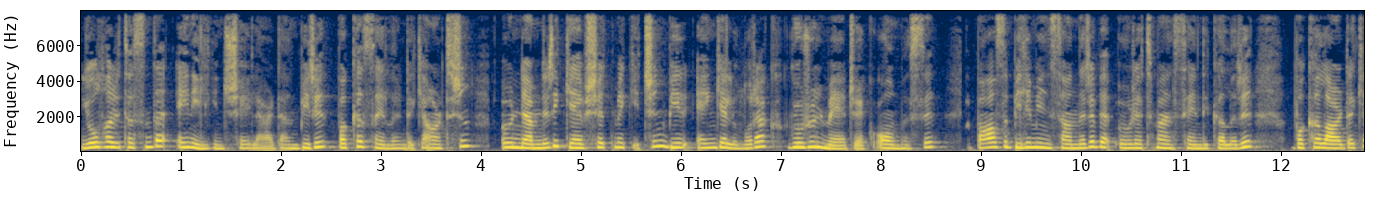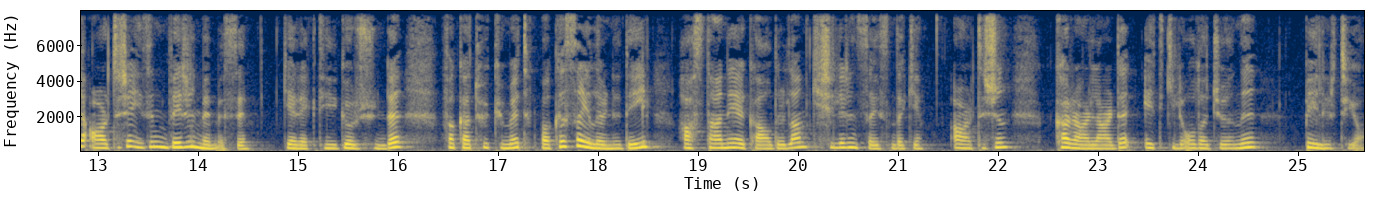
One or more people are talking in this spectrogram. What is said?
Yol haritasında en ilginç şeylerden biri vaka sayılarındaki artışın önlemleri gevşetmek için bir engel olarak görülmeyecek olması. Bazı bilim insanları ve öğretmen sendikaları vakalardaki artışa izin verilmemesi gerektiği görüşünde fakat hükümet vaka sayılarını değil hastaneye kaldırılan kişilerin sayısındaki artışın kararlarda etkili olacağını belirtiyor.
